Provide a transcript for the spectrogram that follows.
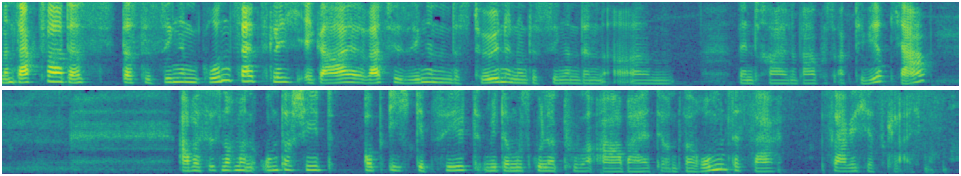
man sagt zwar, dass, dass das Singen grundsätzlich, egal was wir singen, das Tönen und das Singen den ähm, ventralen Vagus aktiviert, ja. Aber es ist nochmal ein Unterschied, ob ich gezielt mit der Muskulatur arbeite. Und warum, das sage sag ich jetzt gleich nochmal.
